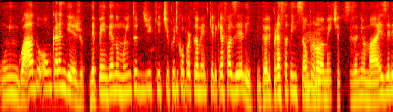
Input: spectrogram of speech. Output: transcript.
um linguado ou um caranguejo, dependendo muito de que tipo de comportamento que ele quer fazer ali. Então ele presta atenção uhum. provavelmente nesses animais, ele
